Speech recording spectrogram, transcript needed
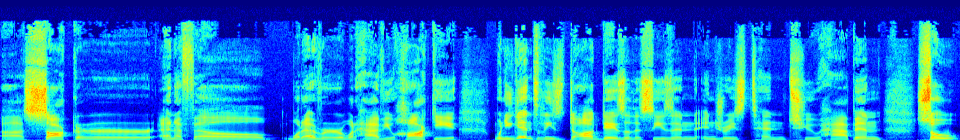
uh, soccer, NFL, whatever, what have you, hockey. When you get into these dog days of the season, injuries tend to happen. So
